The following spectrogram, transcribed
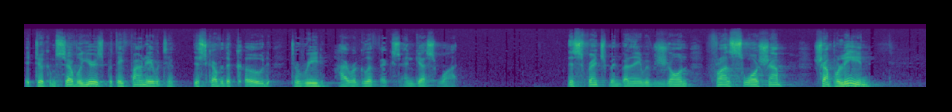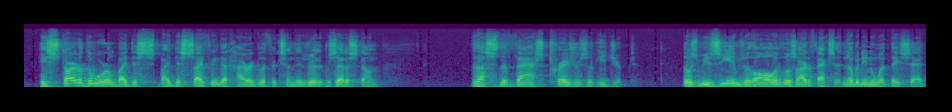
It took them several years, but they finally able to discover the code to read hieroglyphics. And guess what? This Frenchman by the name of Jean Francois Champ- Champollion, he startled the world by, by deciphering that hieroglyphics in the Rosetta Stone. Thus, the vast treasures of Egypt, those museums with all of those artifacts that nobody knew what they said,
